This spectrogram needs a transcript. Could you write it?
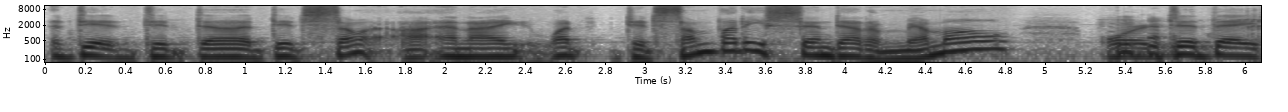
Did did uh, did some uh, and I what did somebody send out a memo? Or did they?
